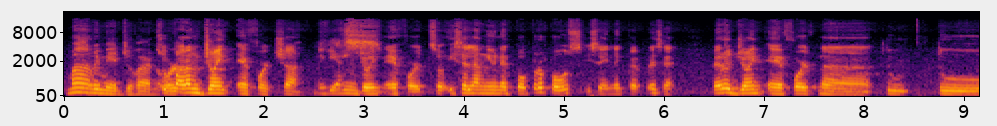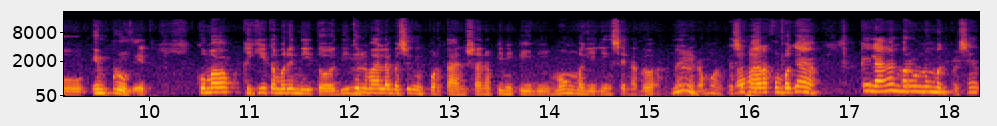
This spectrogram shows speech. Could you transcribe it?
Ma-remedyohan So or parang joint effort siya. Nagiging Yes. joint effort. So isa lang yung nagpo-propose, isa yung nagpe-present, pero joint effort na to to improve it. Kung makikita mo rin dito, dito Mm. lumalabas yung importansya ng pinipili mong magiging senador. Mm. Ramon. Kasi Bakit? para kumbaga, kailangan marunong mag-present.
